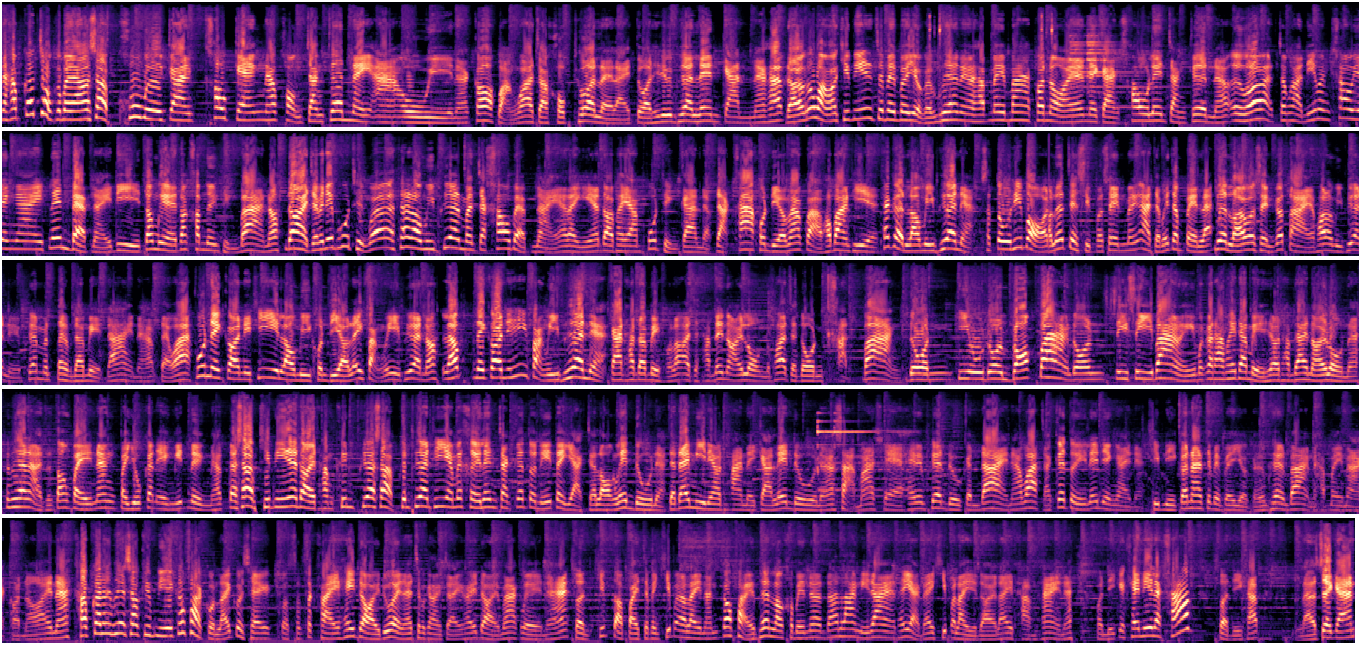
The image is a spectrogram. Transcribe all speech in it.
นะครับก็จบกันไปแล้วสำหรับคู่มือการเข้าแก๊งนะครับของจังเกิลใน ROV นะก็หวังว่าจะครบถ้วนหลาย ๆ ตัวที่เพื่อนๆเล่นกันนะครับเดี๋ยวเราก็หวังว่าคลิปนี้จะเป็นประโยชน์กับเพื่อนนะครับไม่มากก็น้อยในการเข้าเล่นจังเกิลนะเออว่าจังหวะนี้มันเข้ายังไงเล่นแบบไหนดีต้องมีอะไรต้องคำนึงถึงบ้างเนาะดอยอาจจะไม่ได้พูดถึงว่าถ้าเรามีเพื่อนมันจะเข้าแบบไหนอะไรเงี้ยดอยพยายามพูดถึงการแบบดักฆ่าคนเดียวมากกว่าเพราะบางที ถ้าเกิดเรามีเพื่อนเนี่ยศัตรูที่บอกเลือด70%มันอาจจะไม่จำเป็นแล้วเลือด100%ก็ตายเพราะเรามีเพื่อนเนี่ยเพื่อนมันเติมดาเมจได้นะครับแต่ว่าพูดในกรณีที่เรามีคนเดียวและอีกฝั่งไม่มีเพื่อนเนาะแล้วในกรณีที่ฝั่งมีเพื่อนเนี่ยการทำดาเมจของเราอาจจะทำได้น้อยลงเพราะอาจจะโดนขัดบ้าง โดนฮิวโดนบล็อกบ้าง โดนซีซีบ้างอะไรอย่างงี้มันก็ทำให้ดาเมจที่เราทำได้น้อยลงนะ เพื่อนๆอาจจะต้องไปนั่งประยุกต์กันเองนิดหนึ่งนะครับแต่สำหรับคลิปนี้เนี่ยดอยทำขึ้นเพื่อสำหรับเพื่อนๆที่ยังไม่เคยเล่นจังเกิลตัวนี้แต่อยากจะลองเล่นดูเนี่ยจะได้มีแนวทางในการเล่นดูนะสามารถแชร์ให้เพื่อนๆดูกันได้นะว่าจังเกิลตัวนี้เล่นยังไงเนี่ยคลิปนี้ก็น่าจะเป็นประโยชน์กับเพื่อนๆบ้างนะครับไม่มากก็น้อยนะครับก็ถ้าเพื่อนชอบคลิปนี้ก็ฝากกดไลค์กดแชร์กด subscribe ให้ดอยด้วยนะจะเป็นกำลังใจให้ดอยมากเลยนะส่วนคลิปต่อไปจะเป็นคลิปอะไรนั้นก็ฝากเพื่อนลองคอมเมนต์ด้านล่างนี้ได้ ถ้าอยากได้คลิปอะไรเดี๋ยวดอยไล่ทำให้นะ วันนี้ก็แค่นี้แหละครับ สวัสดีครับ แล้วเจอกัน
